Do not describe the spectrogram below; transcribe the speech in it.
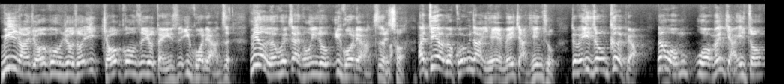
民进党九二共识就是说一九二共识就等于是一国两制，没有人会赞同一种一国两制嘛。没错。啊，第二个国民党以前也没讲清楚，对不对？一中各表，那我们我们讲一中，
